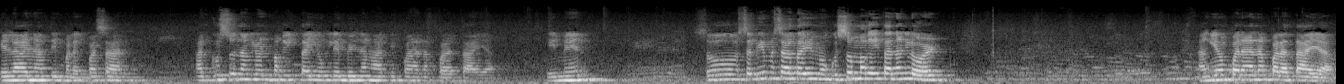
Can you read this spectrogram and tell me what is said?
kailangan natin malagpasan. At gusto ng Lord makita yung level ng ating pananampalataya. Amen? So, sabi mo sa tayo mo, gusto makita ng Lord ang iyong pananampalataya.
